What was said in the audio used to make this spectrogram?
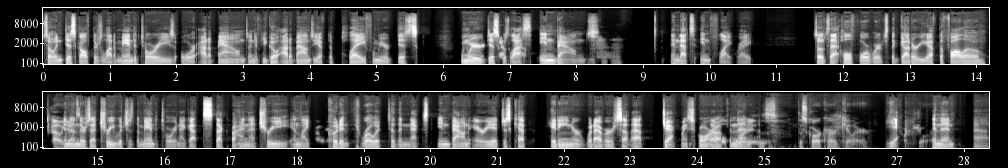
so in disc golf, there's a lot of mandatories or out of bounds, and if you go out of bounds, you have to play from your disc from where your disc was last inbounds, Mhm. and that's in flight, right? So it's that whole four where it's the gutter you have to follow Oh, and yes. then there's that tree which is the mandatory and i got stuck behind that tree and like Oh, yeah. couldn't throw it to the next inbound area it just kept hitting or whatever so that jacked my score up and then is the scorecard killer. Yeah. sure. and then uh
